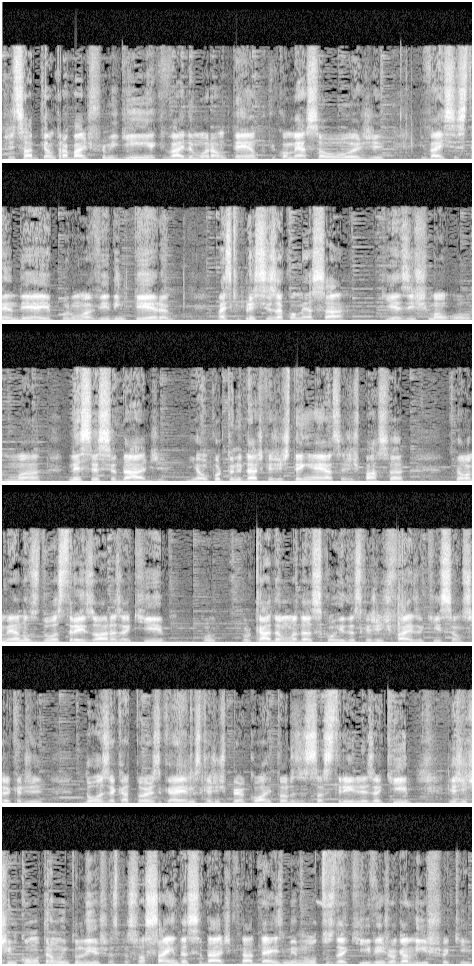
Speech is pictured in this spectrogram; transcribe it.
A gente sabe que é um trabalho de formiguinha que vai demorar um tempo, que começa hoje e vai se estender aí por uma vida inteira mas que precisa começar, que existe uma, uma necessidade e a oportunidade que a gente tem é essa. A gente passa pelo menos duas, três horas aqui por, por, cada uma das corridas que a gente faz aqui, são cerca de 12 a 14 km que a gente percorre todas essas trilhas aqui e a gente encontra muito lixo. As pessoas saem da cidade que está a 10 minutos daqui e vêm jogar lixo aqui.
